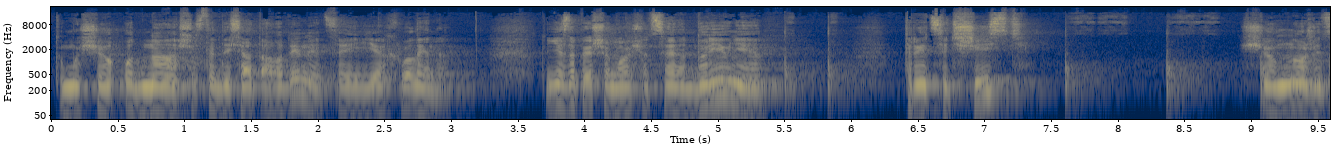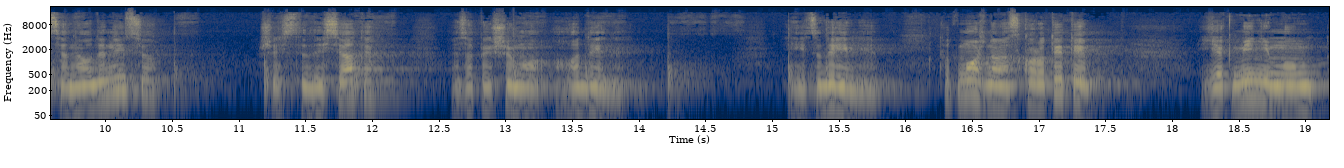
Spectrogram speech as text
Тому що 1 шістдесята години це є хвилина. Тоді запишемо, що це дорівнює 36, що множиться на одиницю 60 запишемо години. І це дорівнює. Тут можна скоротити як мінімум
